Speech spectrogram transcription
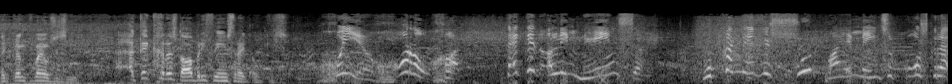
dit klink vir my ons is hier. Ek kyk gerus daar by die venster uit, oudjies. Goeie gorrelgat. Kyk net al die mense. Hoe kan jy vir so baie mense kos kry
